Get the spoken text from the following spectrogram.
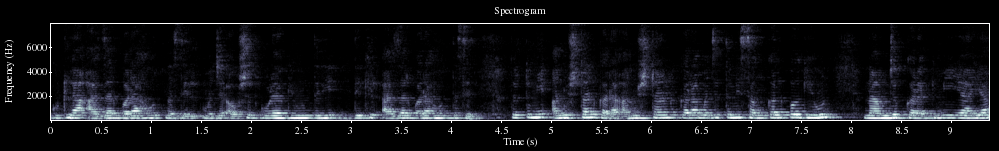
कुठला आजार बरा होत नसेल म्हणजे औषध गोळ्या घेऊन तरी देखील आजार बरा होत नसेल तर तुम्ही अनुष्ठान करा. अनुष्ठान करा म्हणजे तुम्ही संकल्प घेऊन नामजप करा की मी या या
